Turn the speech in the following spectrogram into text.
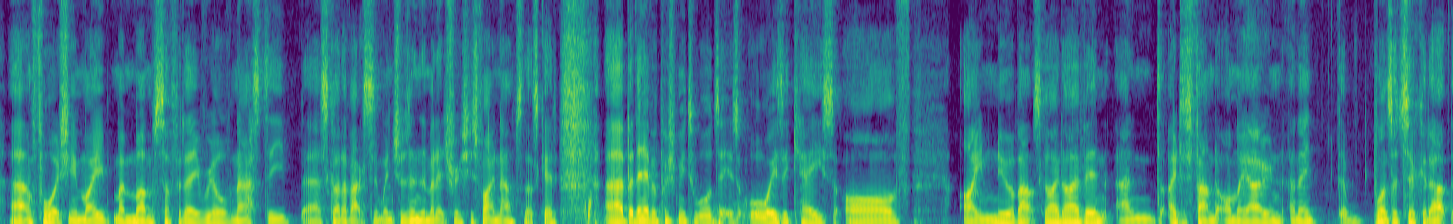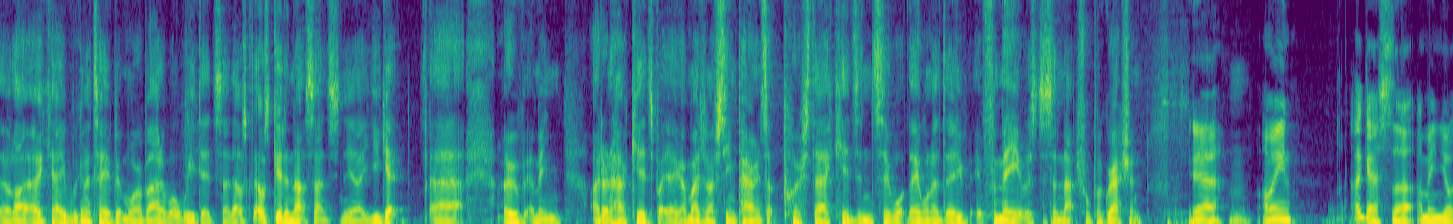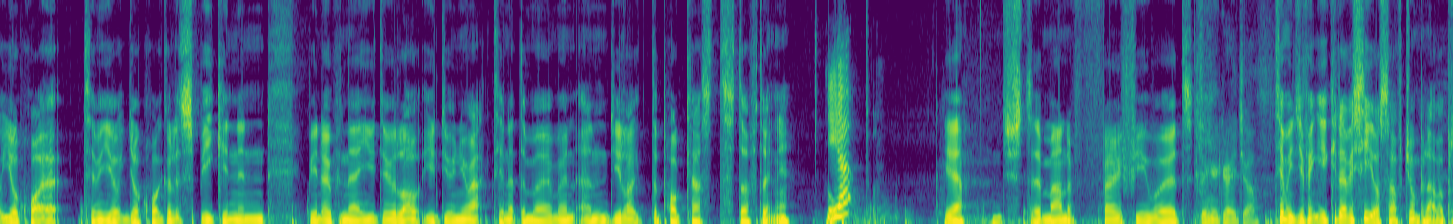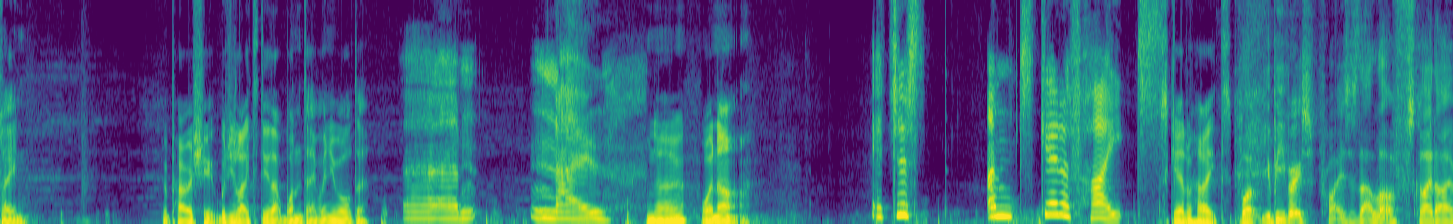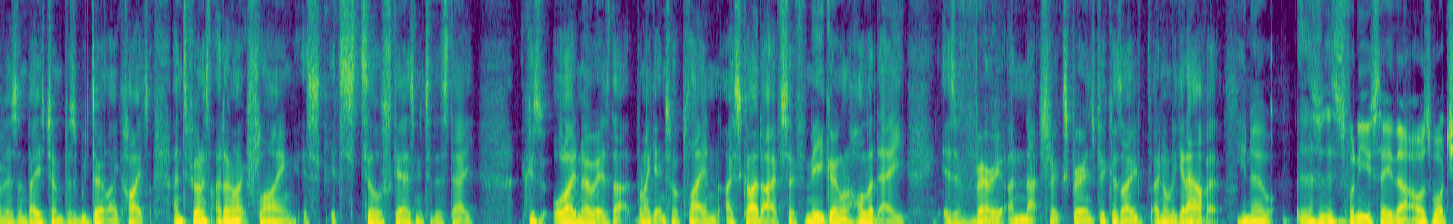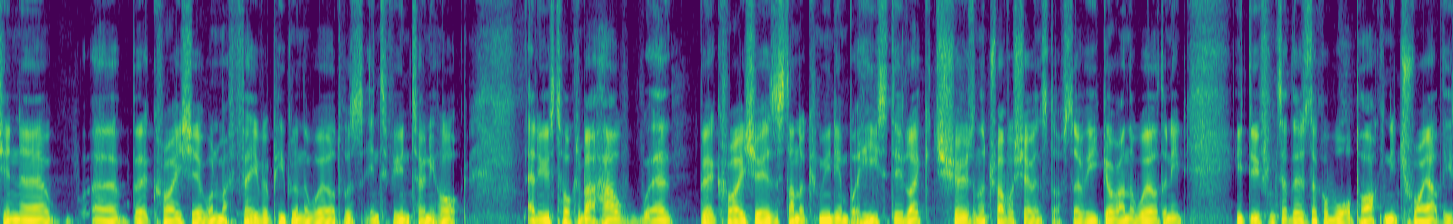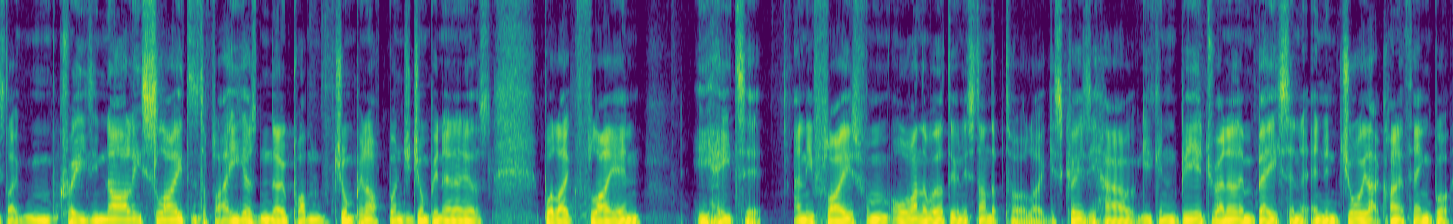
Uh, unfortunately, my my mum suffered a real nasty uh, skydive accident when she was in the military. She's fine now, so that's good. Uh, but they never pushed me towards it. It's always a case of I knew about skydiving and I just found it on my own. And then once I took it up, they were like, "Okay, we're going to tell you a bit more about it, what we did." So that was that was good in that sense. You know, you get uh, over. I mean, I don't have kids, but I imagine I've seen parents that push their kids into what they want to do. It, for me, it was just a natural progression. Yeah, Hmm. I mean, I guess that. I mean, you're you're quite a, Timmy. You're you're quite good at speaking and being open there. You do a lot. You're doing your acting at the moment, and you like the podcast stuff, don't you? Yep. Yeah, just a man of very few words. Doing a great job. Timmy, do you think you could ever see yourself jumping out of a plane? A parachute? Would you like to do that one day when you're older? Um, no. No, why not? It just, I'm scared of heights. Scared of heights? Well, you'd be very surprised is that a lot of skydivers and base jumpers we don't like heights. And to be honest, I don't like flying. It's it still scares me to this day. Because all I know is that when I get into a plane, I skydive. So for me, going on holiday is a very unnatural experience because I, I normally get out of it. You know, it's, it's funny you say that. I was watching uh, uh, Bert Kreischer, one of my favorite people in the world, was interviewing Tony Hawk, and he was talking about how uh, Bert Kreischer is a stand-up comedian, but he used to do like shows on the travel show and stuff. So he'd go around the world and he'd he'd do things like there's like a water park and he'd try out these like crazy gnarly slides and stuff like. that. He has no problem jumping off, bungee jumping, and any others, but like flying, he hates it. And he flies from all around the world doing his stand-up tour. Like it's crazy how you can be adrenaline based and, and enjoy that kind of thing, but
